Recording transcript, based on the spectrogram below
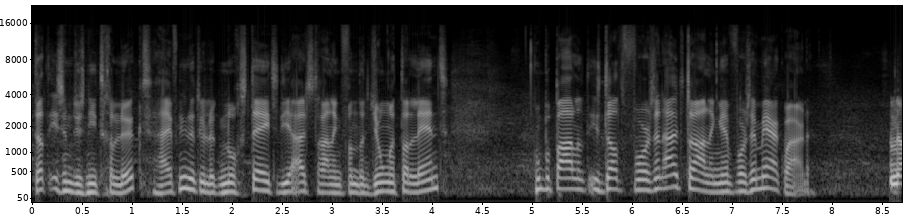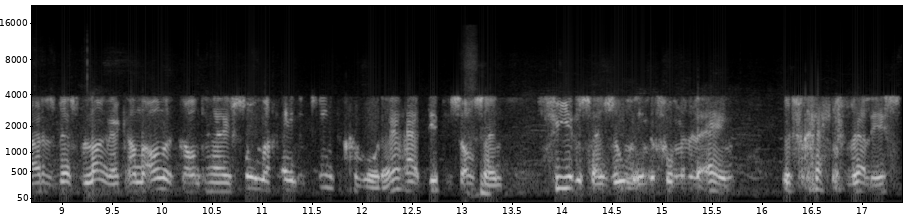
Dat is hem dus niet gelukt. Hij heeft nu natuurlijk nog steeds die uitstraling van dat jonge talent. Hoe bepalend is dat voor zijn uitstraling en voor zijn merkwaarde? Nou, dat is best belangrijk. Aan de andere kant, hij is zondag 21 geworden. Hè? Hij, dit is al zijn vierde seizoen in de Formule 1. We vergeten wel eens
